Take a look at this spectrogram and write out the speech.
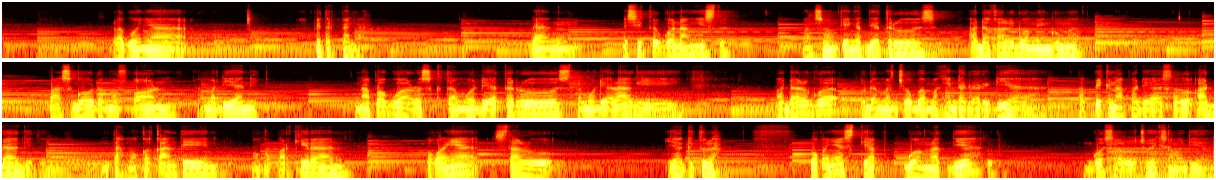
Lagunya Peter Pan. Dan di situ gue nangis tuh. Langsung keinget dia terus. Ada kali dua minggu mah. Pas gue udah move on sama dia nih kenapa gue harus ketemu dia terus ketemu dia lagi? Padahal gue udah mencoba menghindar dari dia, tapi kenapa dia selalu ada gitu? entah mau ke kantin mau ke parkiran pokoknya selalu ya gitulah. Pokoknya setiap gua ngeliat dia gue selalu cuek sama dia.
